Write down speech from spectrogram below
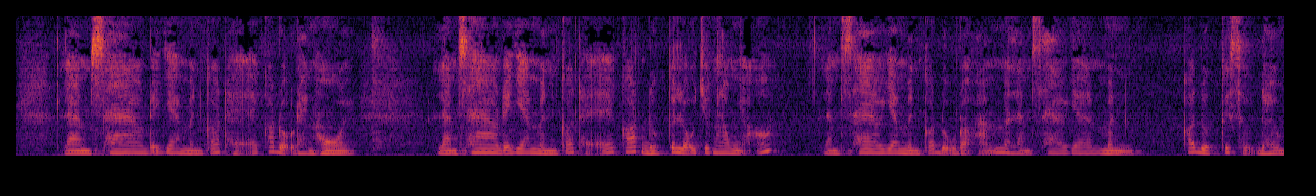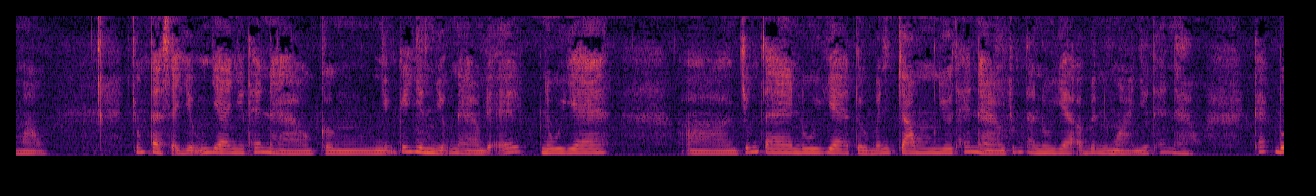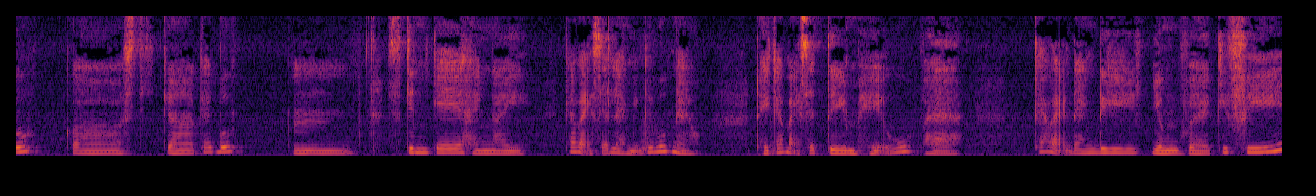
Làm sao để da mình có thể có độ đàn hồi? Làm sao để da mình có thể có được cái lỗ chân lông nhỏ? Làm sao da mình có đủ độ ẩm và làm sao da mình có được cái sự đều màu? Chúng ta sẽ dưỡng da như thế nào? Cần những cái dinh dưỡng nào để nuôi da? À, chúng ta nuôi da từ bên trong như thế nào? Chúng ta nuôi da ở bên ngoài như thế nào? Các bước uh, các bước um, skin care hàng ngày các bạn sẽ làm những cái bước nào? Thì các bạn sẽ tìm hiểu và các bạn đang đi dừng về cái phía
